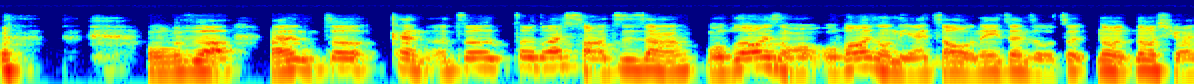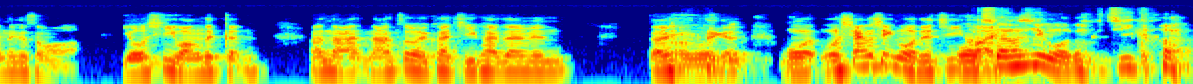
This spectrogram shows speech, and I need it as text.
我 不知道，反正之后看之后之后都在耍智障啊！我不知道为什么，我不知道为什么你来找我那一阵子，我最那么那么喜欢那个什么游戏王的梗，然后拿拿最后一块鸡块在那边，呃，呃，我那个我我相信我的鸡我块，相信我的鸡块。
